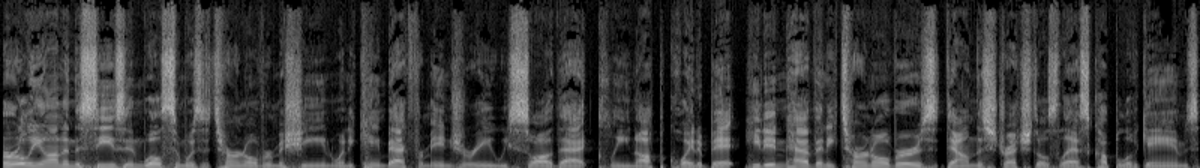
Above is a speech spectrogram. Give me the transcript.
Early on in the season, Wilson was a turnover machine. When he came back from injury, we saw that clean up quite a bit. He didn't have any turnovers down the stretch those last couple of games.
